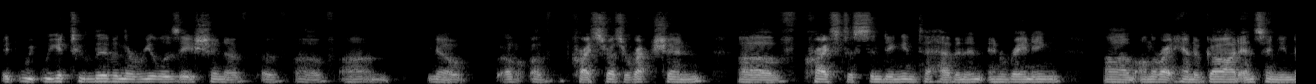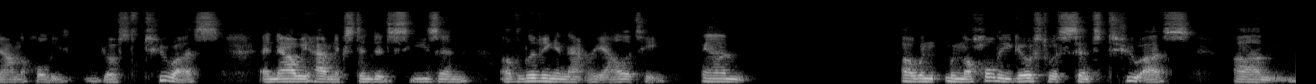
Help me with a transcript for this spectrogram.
it we, we, get to live in the realization of of, of um, you know of, of Christ's resurrection, of Christ ascending into heaven and, and reigning um, on the right hand of God and sending down the Holy Ghost to us. And now we have an extended season of living in that reality. And uh, when when the Holy Ghost was sent to us, um,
